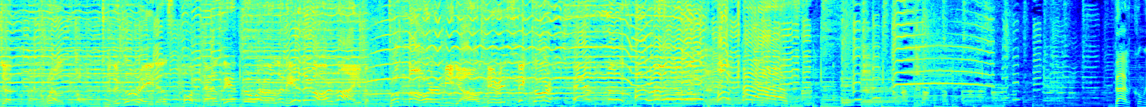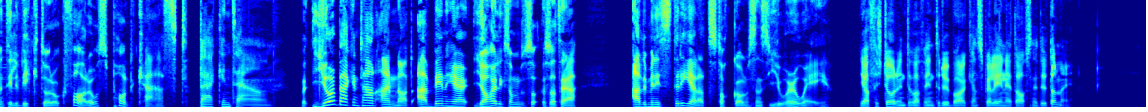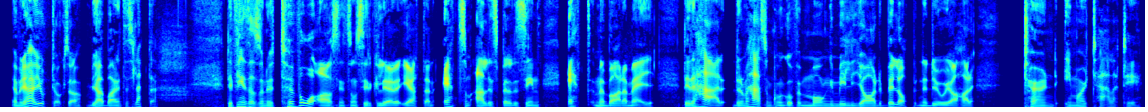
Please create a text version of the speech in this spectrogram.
And gentlemen, welcome to the greatest podcast in the world. And here they are live from Bauer Media House. Here is Victor and the Pharaoh Podcast! Välkommen till Viktor och Faros podcast. Back in town. But You're back in town, I'm not. I've been here. Jag har liksom så, så att säga administrerat Stockholm since you were away. Jag förstår inte varför inte du bara kan spela in ett avsnitt utan mig. Ja men det har jag gjort också. Jag har bara inte släppt det. Det finns alltså nu två avsnitt som cirkulerar i etern. Ett som aldrig spelades in, ett med bara mig. Det är, det här, det är de här som kommer gå för mångmiljardbelopp när du och jag har turned immortality.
